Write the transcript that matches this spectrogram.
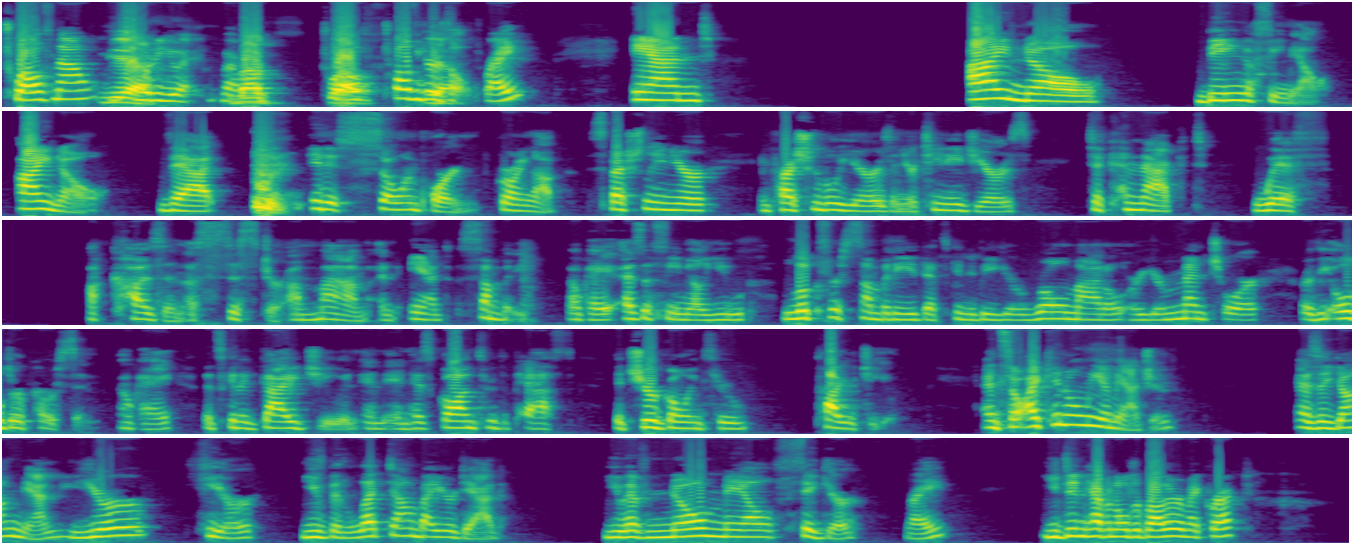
12 now? Yeah. What are you at? About, about 12. 12 years yeah. old, right? And I know being a female, I know that it is so important growing up, especially in your impressionable years and your teenage years, to connect with a cousin, a sister, a mom, an aunt, somebody. Okay, as a female, you look for somebody that's going to be your role model or your mentor or the older person, okay, that's going to guide you and, and, and has gone through the path that you're going through prior to you. And so I can only imagine as a young man, you're here, you've been let down by your dad, you have no male figure, right? You didn't have an older brother, am I correct?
